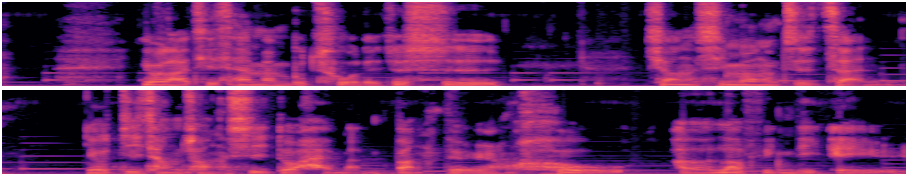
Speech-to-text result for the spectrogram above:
有啦，其实还蛮不错的，就是。像《星梦之战》有几场床戏都还蛮棒的，然后呃，《loving the Air》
